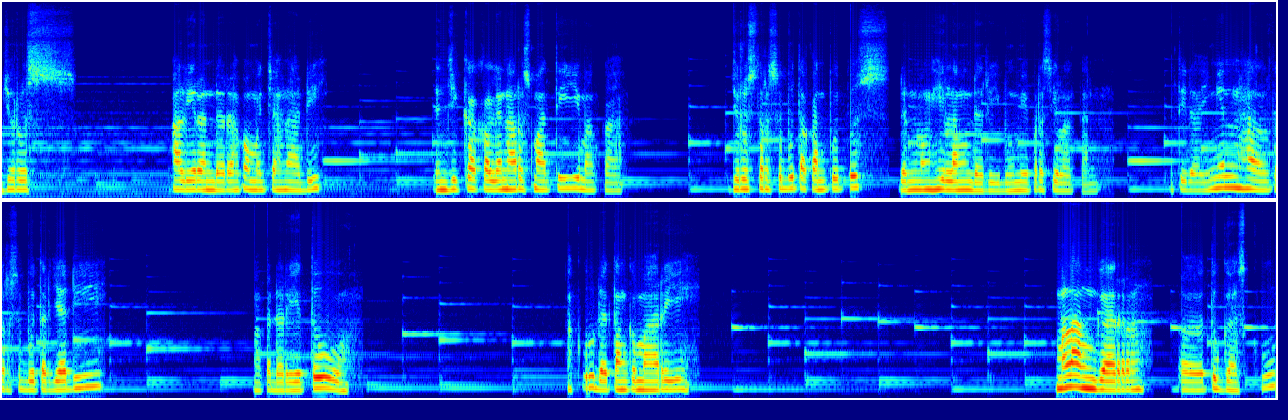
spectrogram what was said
jurus aliran darah pemecah nadi. Dan jika kalian harus mati, maka jurus tersebut akan putus dan menghilang dari bumi persilatan. Tidak ingin hal tersebut terjadi, Maka dari itu, aku datang kemari melanggar eh, tugasku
